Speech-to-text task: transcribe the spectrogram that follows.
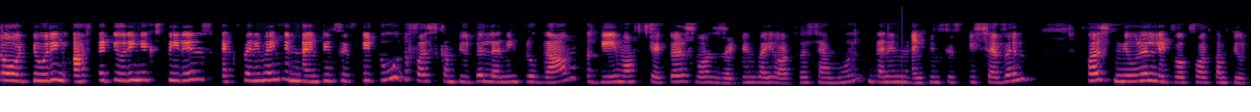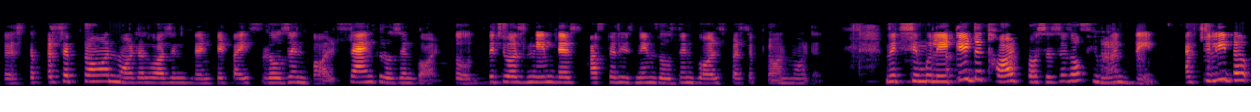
So during after Turing experience experiment in 1952, the first computer learning program, a game of checkers, was written by Arthur Samuel. Then in 1957, first neural network for computers, the perceptron model was invented by Rosenwald, Frank Rosenwald, so which was named as after his name Rosenwald's perceptron model, which simulated the thought processes of human brain. Actually, the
